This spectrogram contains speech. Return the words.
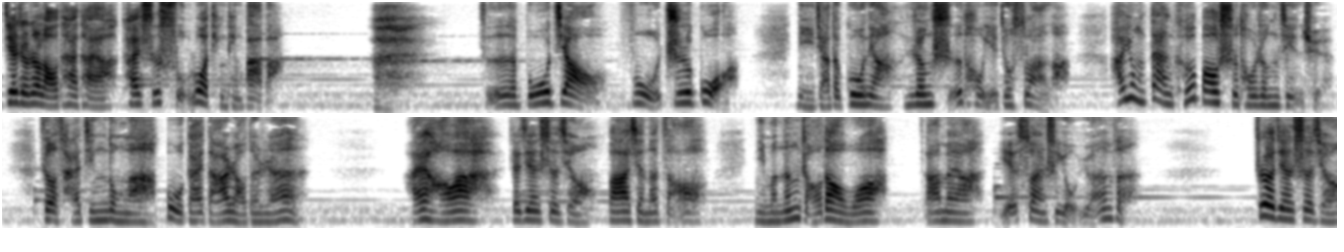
接着，这老太太啊开始数落婷婷爸爸：“哎，子不教，父之过。”你家的姑娘扔石头也就算了，还用蛋壳包石头扔进去，这才惊动了不该打扰的人。还好啊，这件事情发现的早，你们能找到我，咱们呀也算是有缘分。这件事情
